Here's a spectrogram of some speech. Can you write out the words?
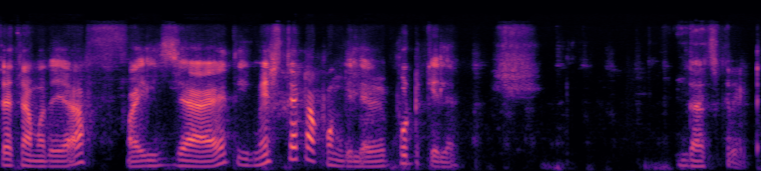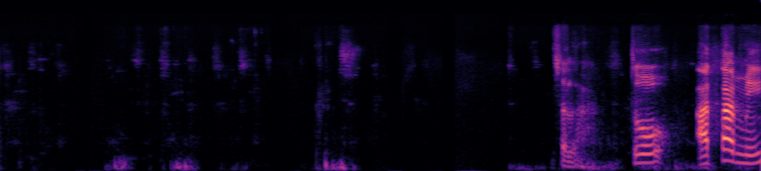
त्याच्यामध्ये या फाईल्स ज्या आहेत इमेज त्या टाकून दिल्या पुट केल्या. दॅट्स ग्रेट चला. तो आता मी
